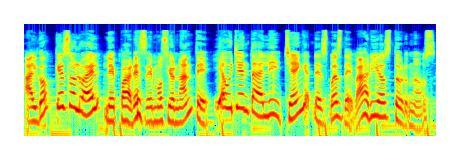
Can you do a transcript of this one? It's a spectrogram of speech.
algo que solo a él le parece emocionante, y ahuyenta a Li Cheng después de varios turnos.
